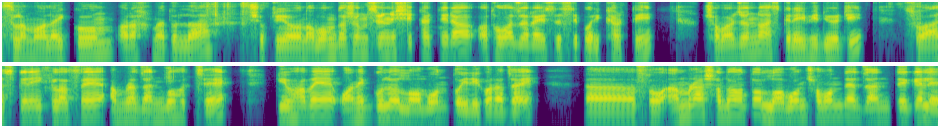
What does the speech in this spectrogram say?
আসসালামু আলাইকুম রহমতুল্লাহ সুপ্রিয় নবম, দশম শ্রেণির শিক্ষার্থীরা অথবা যারা এসএসসি পরীক্ষার্থী, সবার জন্য আজকের এই ভিডিওটি। সো আজকের এই ক্লাসে আমরা জানব হচ্ছে কীভাবে অনেকগুলো লবণ তৈরি করা যায়। সো আমরা সাধারণত লবণ সম্বন্ধে জানতে গেলে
